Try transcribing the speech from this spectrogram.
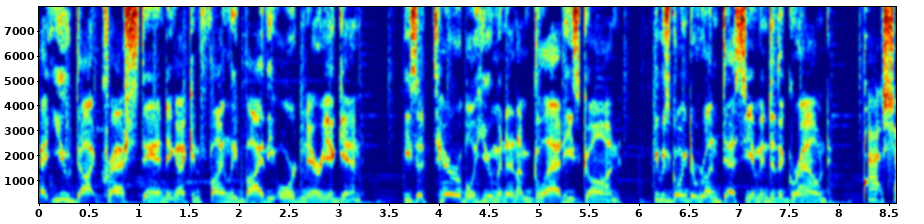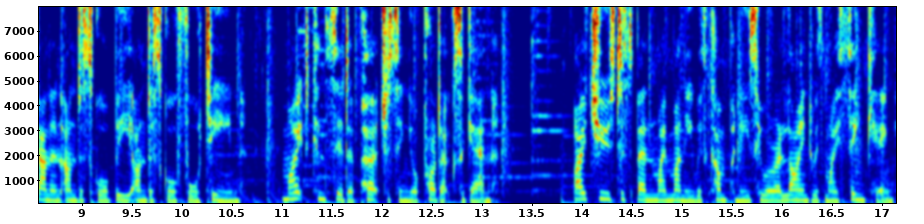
At U. Crash Standing, I can finally buy the ordinary again. He's a terrible human and I'm glad he's gone. He was going to run Deciem into the ground. At Shannon underscore B underscore 14, might consider purchasing your products again. I choose to spend my money with companies who are aligned with my thinking.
